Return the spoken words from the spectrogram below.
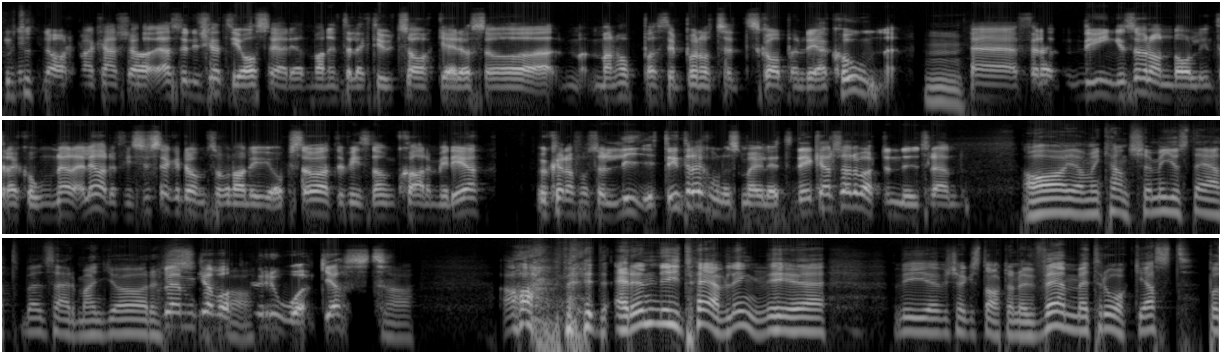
Det är klart man kanske har, alltså nu ska inte jag säga det att man inte läckt ut saker och så man hoppas det på något sätt skapar en reaktion. Mm. Eh, för att det är ju ingen som vill ha noll interaktioner. Eller ja, det finns ju säkert de som vill ha det också, att det finns någon charm i det. Och kunna få så lite interaktioner som möjligt. Det kanske hade varit en ny trend. Ja, ja men kanske, men just det att så här, man gör... Vem kan vara ja. tråkigast? Ja. Ja, är det en ny tävling vi, eh, vi försöker starta nu? Vem är tråkigast? På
